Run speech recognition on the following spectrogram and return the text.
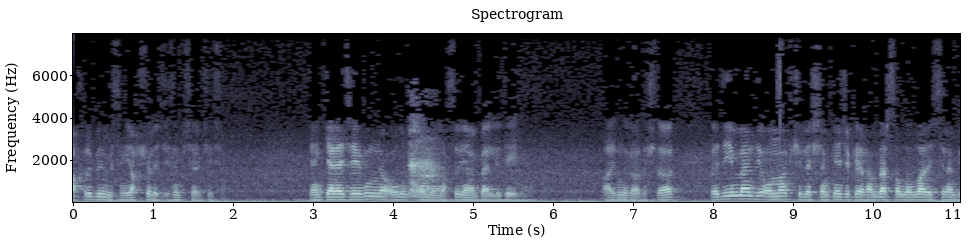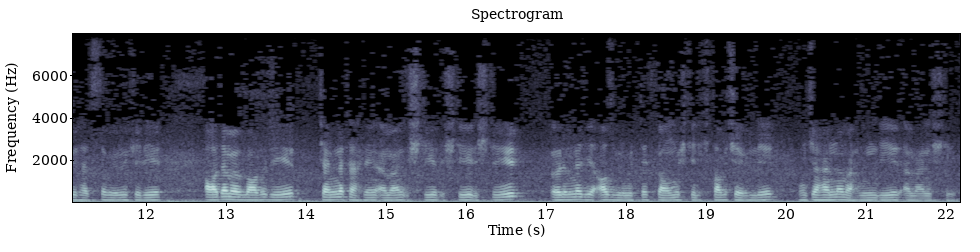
axırı bilmirsən, yaxşı öləcəksən, pis öləcəksən. Yəni, gələcəyin nə olub olmaması yəni, bəlli deyil. Aydın qardaşlar. Və deyim, mən deyir, ondan fikirləşirəm ki, necə Peyğəmbər sallallahu aleyhi ve sellem bir hədisdə buyurur ki, deyir, Adəm övladı deyir, cənnət əhlinin əməlini işləyir, işləyir, işləyir, ölümünə deyir, az bir müddət qalmış, deyir, kitabı çevrilir, və cəhənnəm əhlinin deyir, əməlini işləyir.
